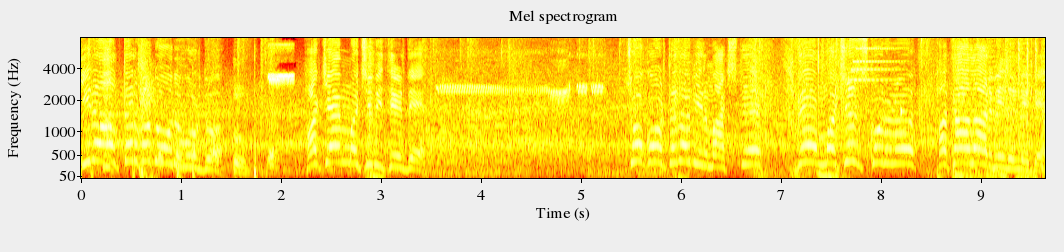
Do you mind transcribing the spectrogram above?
Yine alt tarafa doğru vurdu. Hakem maçı bitirdi. Çok ortada bir maçtı ve maçın skorunu hatalar belirledi.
